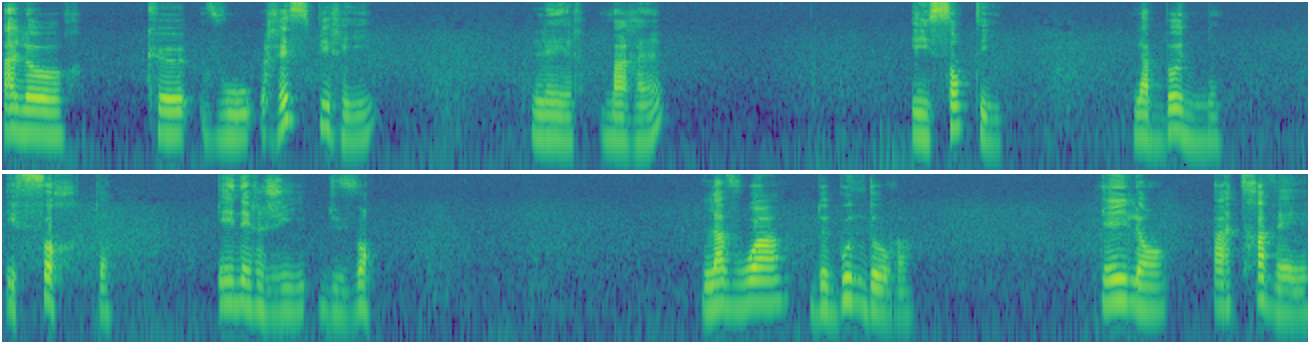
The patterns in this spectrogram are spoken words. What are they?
alors que vous respirez l'air marin et sentez la bonne et forte énergie du vent. La voix de Bundora, élan à travers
